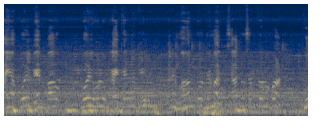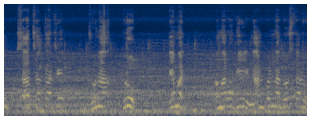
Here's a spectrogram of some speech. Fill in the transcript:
અહીંયા કોઈ ભેદભાવ, કોઈ ઓલું રાખેલ નથી અને મહંતો તેમજ સાધુ સંતોનો પણ ખૂબ સાથ સહકાર છે. જૂના ગ્રુપ તેમજ અમારાથી નાનપણના દોસ્તારો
